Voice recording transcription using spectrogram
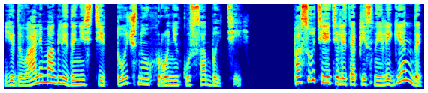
едва ли могли донести точную хронику событий. По сути, эти летописные легенды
